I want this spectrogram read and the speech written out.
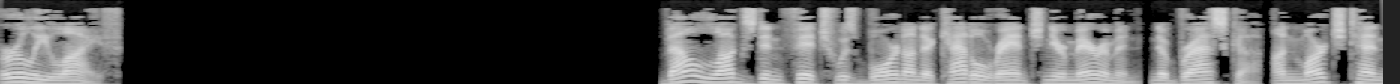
Early life Val Logsdon Fitch was born on a cattle ranch near Merriman, Nebraska, on March 10,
